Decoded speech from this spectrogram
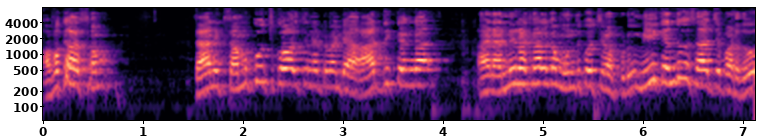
అవకాశం దానికి సమకూర్చుకోవాల్సినటువంటి ఆర్థికంగా ఆయన అన్ని రకాలుగా ముందుకొచ్చినప్పుడు మీకెందుకు సాధ్యపడదు?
